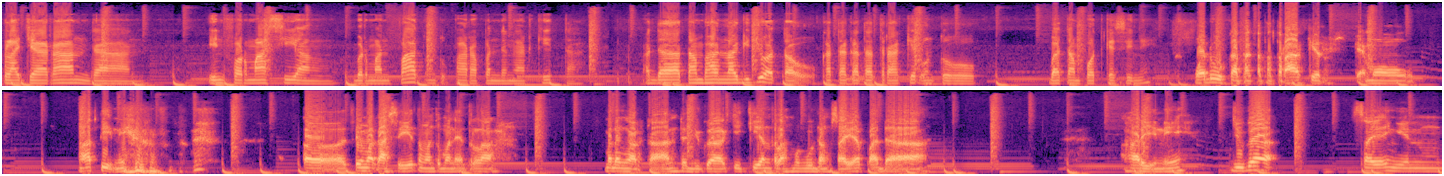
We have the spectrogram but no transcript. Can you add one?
pelajaran dan informasi yang bermanfaat untuk para pendengar kita. Ada tambahan lagi Ju atau kata-kata terakhir untuk Batam Podcast ini? Waduh, kata-kata terakhir kayak mau mati nih. uh, terima kasih teman-teman yang telah mendengarkan dan juga Kiki yang telah mengundang saya pada hari ini. Juga saya ingin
